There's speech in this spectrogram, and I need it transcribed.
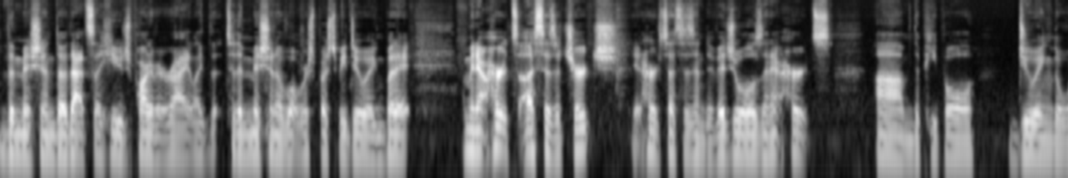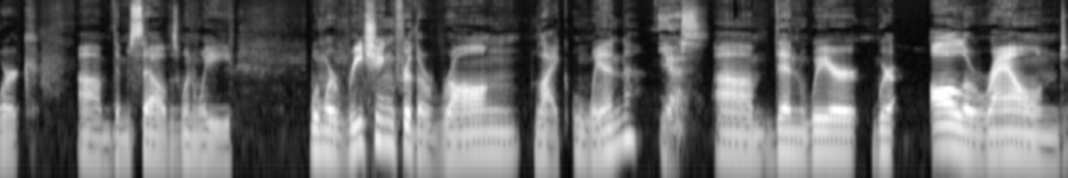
the mission, though that's a huge part of it, right? Like the, to the mission of what we're supposed to be doing, but it, I mean, it hurts us as a church, it hurts us as individuals, and it hurts um, the people doing the work um, themselves when we when we're reaching for the wrong like win yes um then we're we're all around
